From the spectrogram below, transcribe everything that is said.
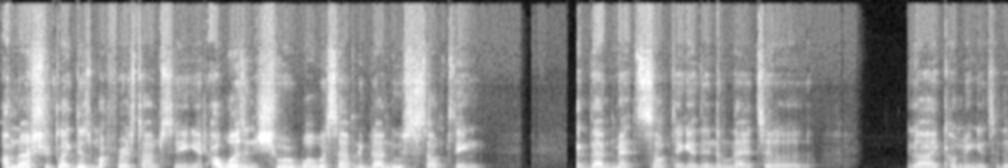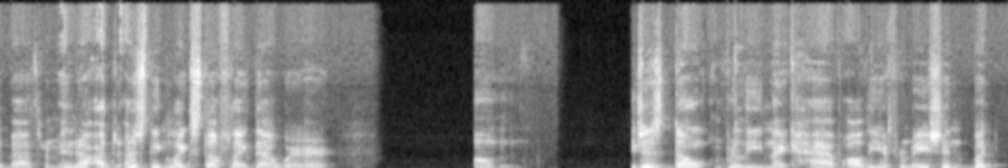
I'm not sure, like this is my first time seeing it. I wasn't sure what was happening, but I knew something like that meant something, and then it led to the guy coming into the bathroom. And I, I just think like stuff like that where um you just don't really like have all the information, but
